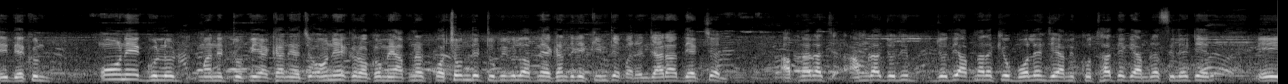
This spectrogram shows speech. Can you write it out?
এই দেখুন অনেকগুলো মানে টুপি এখানে আছে, অনেক রকমের। আপনার পছন্দের টুপিগুলো আপনি এখান থেকে কিনতে পারেন। যারা দেখছেন, আপনারা আমরা যদি যদি আপনারা কেউ বলেন যে আমি কোথা থেকে, আমরা সিলেটের এই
